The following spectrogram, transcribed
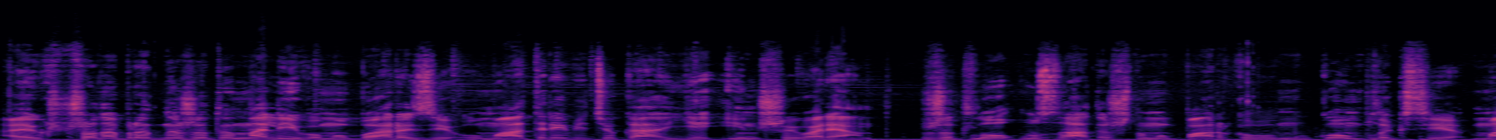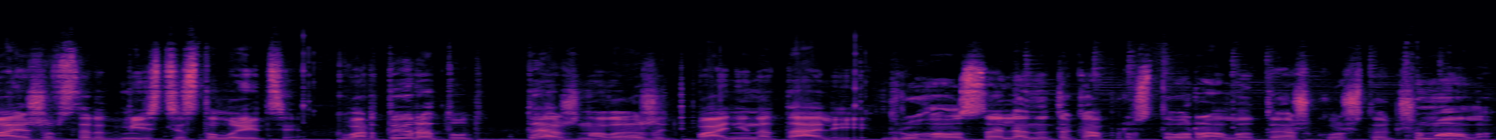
А якщо набридне жити на лівому березі, у матері Вітюка є інший варіант: житло у затишному парковому комплексі, майже в середмісті столиці. Квартира тут теж належить пані Наталії. Друга оселя не така простора, але теж коштує чимало.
